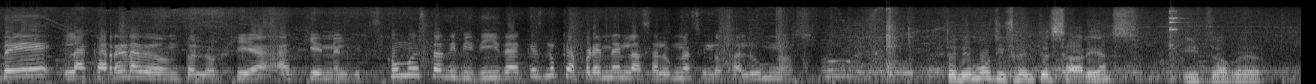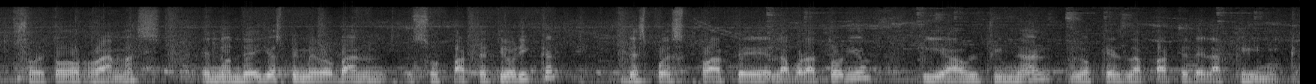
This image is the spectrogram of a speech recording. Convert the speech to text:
de la carrera de odontología aquí en el SIC. ¿Cómo está dividida? ¿Qué es lo que aprenden las alumnas y los alumnos? Tenemos diferentes áreas y sobre todo ramas, en donde ellos primero van su parte teórica, después parte laboratorio y al final lo que es la parte de la clínica.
